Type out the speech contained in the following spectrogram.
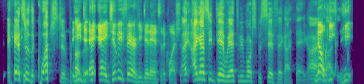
answer the question, bro. He did, hey, hey, to be fair, he did answer the question. I, I guess he did. We have to be more specific, I think. All right, no, he Klotzy. he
